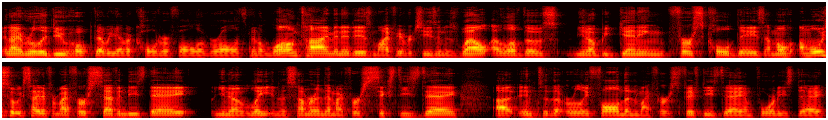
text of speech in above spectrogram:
And I really do hope that we have a colder fall overall. It's been a long time, and it is my favorite season as well. I love those, you know, beginning first cold days. I'm, I'm always so excited for my first 70s day, you know, late in the summer, and then my first 60s day uh, into the early fall, and then my first 50s day and 40s day.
